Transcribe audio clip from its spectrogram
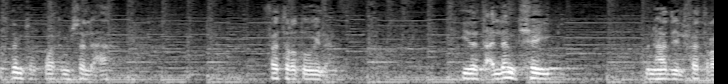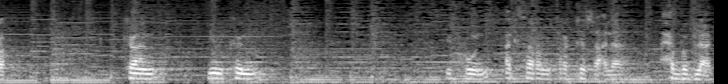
خدمت القوات المسلحة فترة طويلة. إذا تعلمت شيء من هذه الفترة كان يمكن يكون أكثر متركز على حب بلادي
